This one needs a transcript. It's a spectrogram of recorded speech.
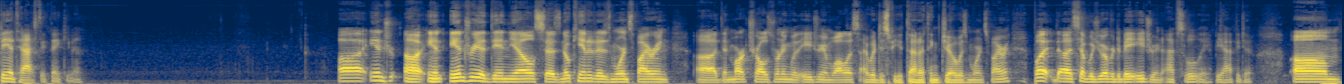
Fantastic. Thank you, man. Uh, Andrew, uh, and Andrea Danielle says, No candidate is more inspiring uh, than Mark Charles running with Adrian Wallace. I would dispute that. I think Jo is more inspiring. But uh, said, would you ever debate Adrian? Absolutely, be happy to. Um,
